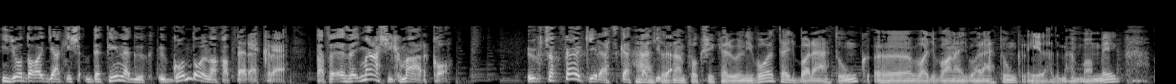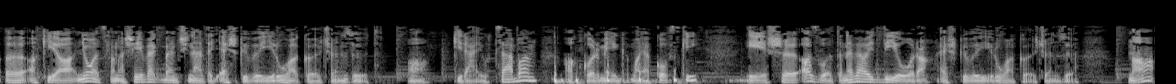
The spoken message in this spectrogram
így odaadják, és, de tényleg ők, ők gondolnak a perekre. Tehát ez egy másik márka. Ők csak felkéreckedtek Hát ide. ez nem fog sikerülni. Volt egy barátunk, vagy van egy barátunk, életben van még, aki a 80-as években csinált egy esküvői ruhakölcsönzőt a Király utcában, akkor még Majakovszki, és az volt a neve, hogy Diora esküvői ruhakölcsönző. Na,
